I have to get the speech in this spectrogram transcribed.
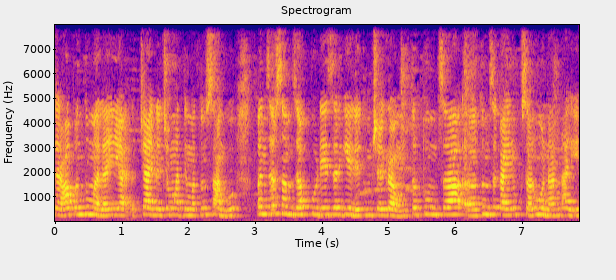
तर आपण तुम्हाला या चॅनलच्या माध्यमातून सांगू. पण जर समजा पुढे जर गेले तुमच्या ग्राउंड तर तुमचा तुमचं काही नुकसान होणार नाही.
